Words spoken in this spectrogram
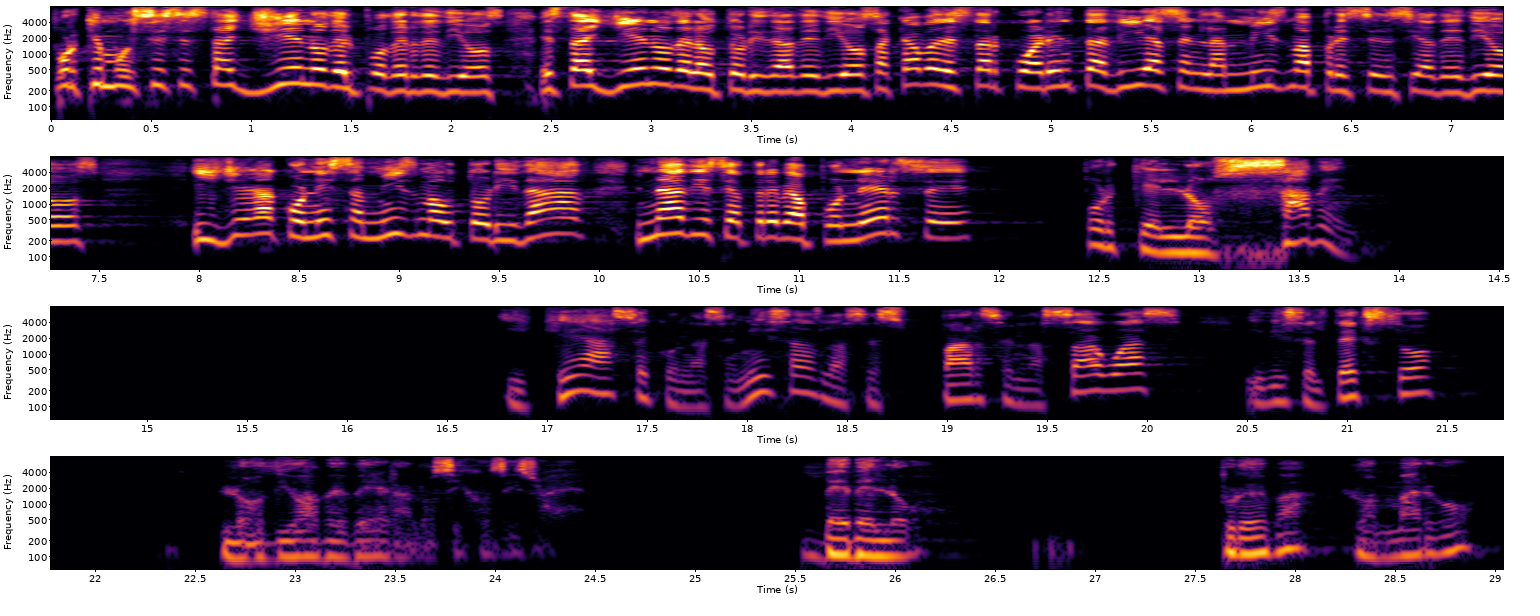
Porque Moisés está lleno del poder de Dios, está lleno de la autoridad de Dios, acaba de estar 40 días en la misma presencia de Dios y llega con esa misma autoridad. Nadie se atreve a oponerse porque lo saben. ¿Y qué hace con las cenizas? Las esparce en las aguas y dice el texto, lo dio a beber a los hijos de Israel. Bébelo. Prueba lo amargo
